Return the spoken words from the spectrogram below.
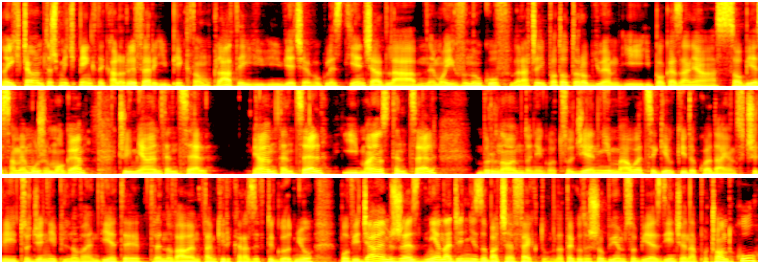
No i chciałem też mieć piękny kaloryfer i piękną klatę i, i wiecie, w ogóle zdjęcia dla moich wnuków. Raczej po to to robiłem i, i pokazania sobie samemu, że mogę, czyli miałem ten cel. Miałem ten cel i mając ten cel, brnąłem do niego codziennie, małe cegiełki dokładając, czyli codziennie pilnowałem diety, trenowałem tam kilka razy w tygodniu, bo wiedziałem, że z dnia na dzień nie zobaczę efektu, dlatego też robiłem sobie zdjęcia na początku,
